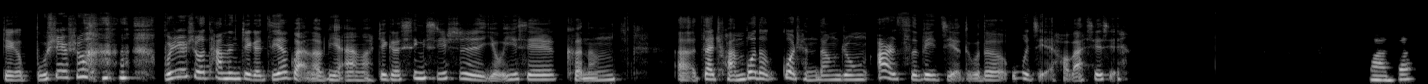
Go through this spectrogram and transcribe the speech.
这个不是说 不是说他们这个接管了 B 案啊，这个信息是有一些可能，呃，在传播的过程当中二次被解读的误解，好吧？谢谢。好的，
